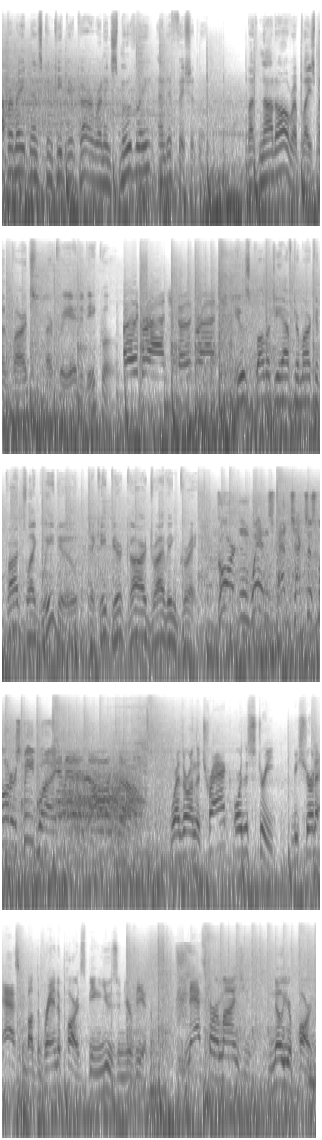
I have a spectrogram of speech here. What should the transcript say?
Proper maintenance can keep your car running smoothly and efficiently. But not all replacement parts are created equal. Go to the garage, go to the garage. Use quality aftermarket parts like we do to keep your car driving great. Gordon wins at Texas Motor Speedway. That is awesome. Whether on the track or the street, be sure to ask about the brand of parts being used in your vehicle. NASCAR reminds you, know your parts.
